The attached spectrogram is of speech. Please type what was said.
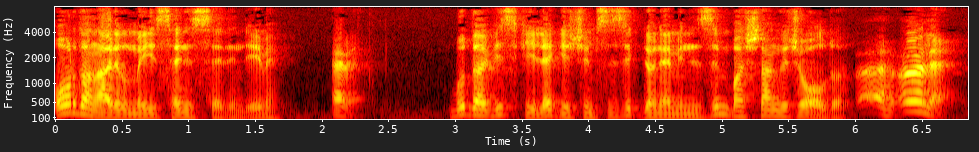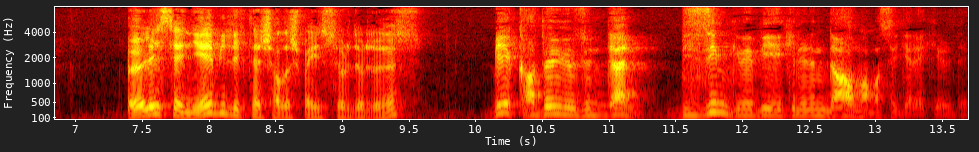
Oradan ayrılmayı sen istedin değil mi? Evet. Bu da viski ile geçimsizlik döneminizin başlangıcı oldu. E, öyle. Öyleyse niye birlikte çalışmayı sürdürdünüz? Bir kadın yüzünden bizim gibi bir ikilinin dağılmaması gerekirdi.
